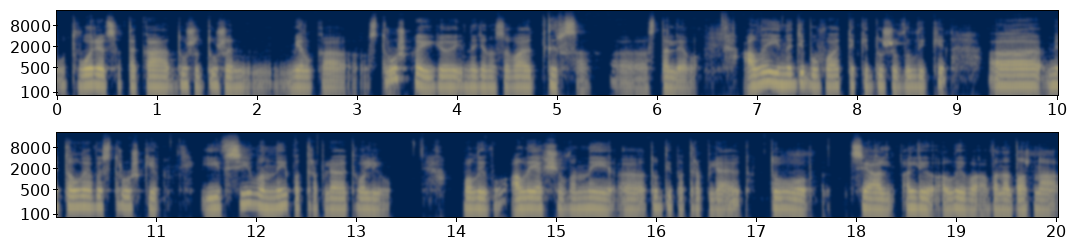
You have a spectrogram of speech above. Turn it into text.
утворюється така дуже-дуже мілка стружка, її іноді називають тирса е, сталева. Але іноді бувають такі дуже великі е, металеві стружки, і всі вони потрапляють в оліву. оливу. Але якщо вони е, туди потрапляють, то ця олива вона должна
